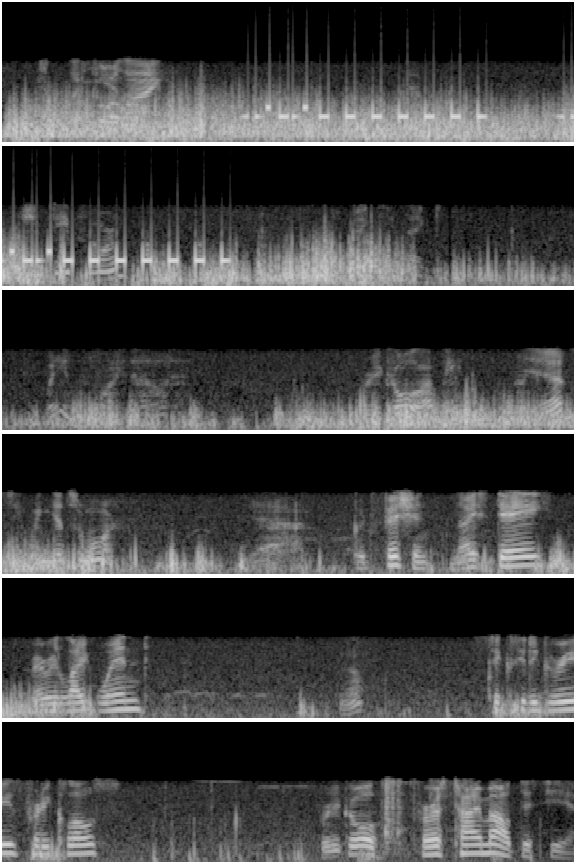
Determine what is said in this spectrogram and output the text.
Let go of line. Deep form. Big, you think? Wait, we'll find out. Pretty cool, huh, Pete? Yeah. See if we can get some more. Yeah. Good fishing. Nice day. Very light wind. Yeah. 60 degrees, pretty close. Pretty cool. First time out this year.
